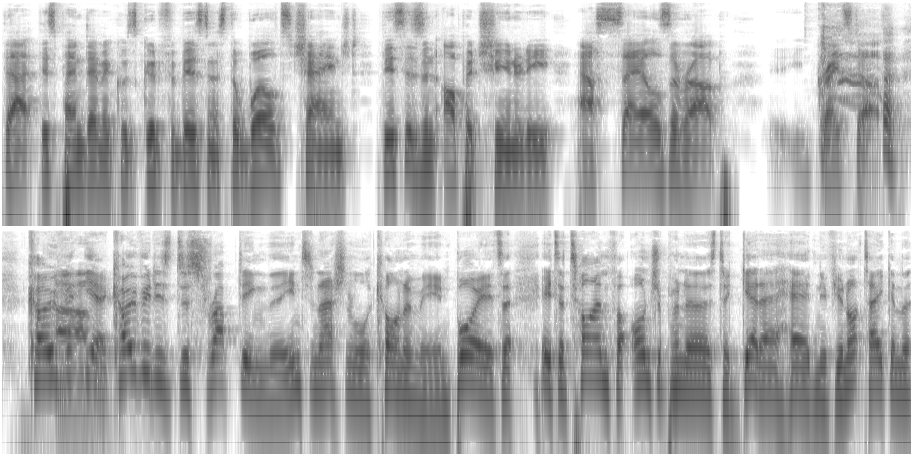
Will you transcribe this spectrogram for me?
that this pandemic was good for business. The world's changed. This is an opportunity. Our sales are up. Great stuff. COVID, um, yeah, COVID is disrupting the international economy, and boy, it's a it's a time for entrepreneurs to get ahead. And if you're not taking the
